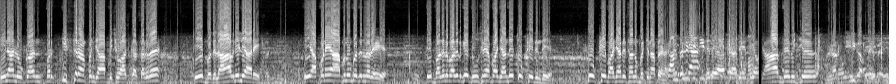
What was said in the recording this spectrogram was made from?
ਇਹਨਾਂ ਲੋਕਾਂ ਪਰ ਕਿਸ ਤਰ੍ਹਾਂ ਪੰਜਾਬ ਵਿਸ਼ਵਾਸ ਕਰ ਸਕਦਾ ਹੈ? ਇਹ ਬਦਲਾਵ ਨਹੀਂ ਲਿਆ ਰਹੇ। ਇਹ ਆਪਣੇ ਆਪ ਨੂੰ ਬਦਲ ਰਹੇ ਹੈ। ਤੇ ਬਦਲ ਬਦਲ ਕੇ ਦੂਸਰੇ ਆਪਾਂ ਜਾਂਦੇ, ਧੋਖੇ ਦਿੰਦੇ ਆ ਧੋਖੇਬਾਜ਼ਾਂ ਤੇ ਸਾਨੂੰ ਬਚਣਾ ਪੈਣਾ ਹੈ। ਪੰਜਾਬ ਦੇ ਵਿੱਚ ਯਾਰ ਕੀ ਕਰਦੇ ਪਏ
